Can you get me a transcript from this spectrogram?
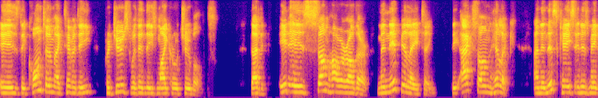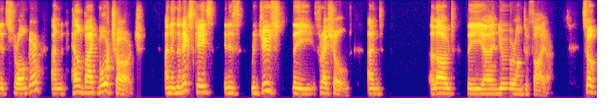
is the quantum activity produced within these microtubules. That it is somehow or other manipulating the axon hillock. And in this case, it has made it stronger and held back more charge. And in the next case, it has reduced the threshold and allowed the uh, neuron to fire. So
